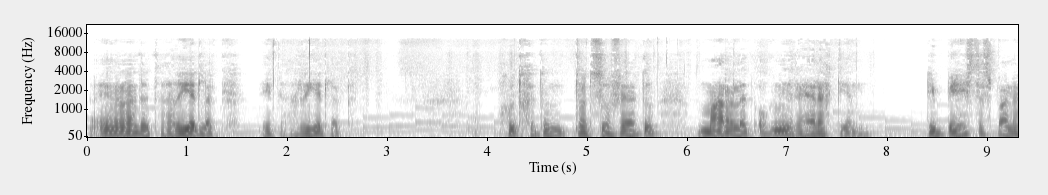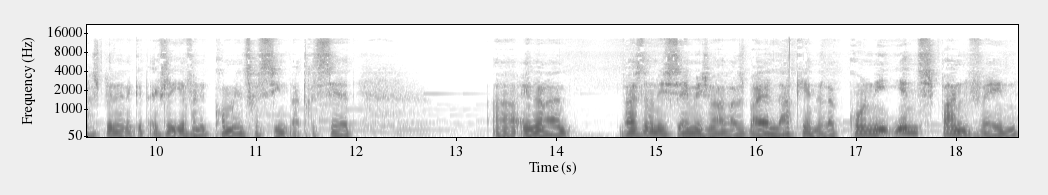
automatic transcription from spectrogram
Nou Engeland het redelik het redelik goed gedoen tot sover toe, maar hulle het ook nie regtig teen die beste spanne gespeel en ek het actually een van die comments gesien wat gesê het uh Engeland was nou nie semis maar was baie lucky en hulle kon nie een span wen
